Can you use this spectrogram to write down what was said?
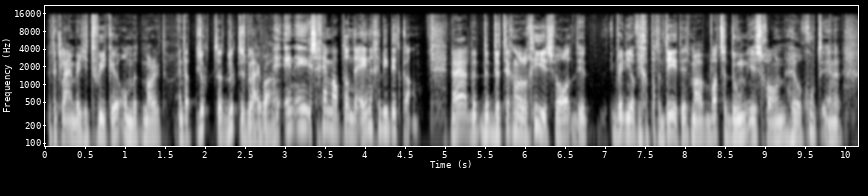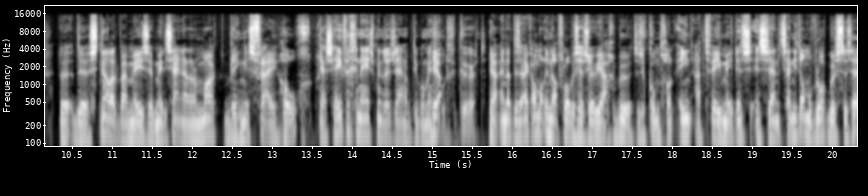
met een klein beetje tweaken om het markt. En dat lukt, dat lukt dus blijkbaar. En is Gembab dan de enige die dit kan? Nou ja, de, de, de technologie is wel. Ik weet niet of die gepatenteerd is, maar wat ze doen is gewoon heel goed. En de, de snelheid waarmee ze medicijnen naar de markt brengen is vrij hoog. Ja, zeven geneesmiddelen zijn op dit moment ja. goedgekeurd. Ja, en dat is eigenlijk allemaal in de afgelopen zes, zeven jaar gebeurd. Dus er komt gewoon één à twee mee. En ze zijn, het zijn niet allemaal blockbusters. Hè.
